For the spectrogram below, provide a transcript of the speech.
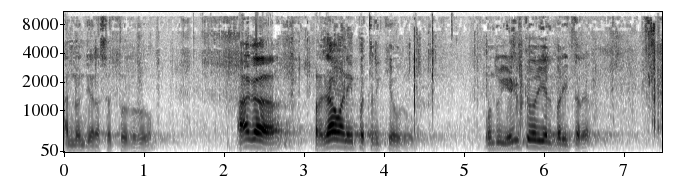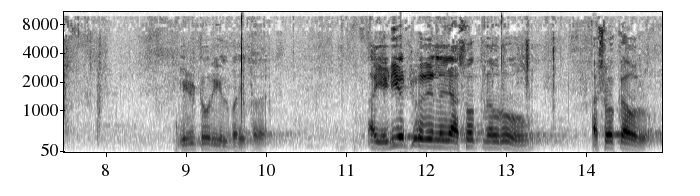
ಹನ್ನೊಂದು ಜನ ಸತ್ತೋದರು. ಆಗ ಪ್ರಜಾವಾಣಿ ಪತ್ರಿಕೆಯವರು ಒಂದು ಎಡಿಟೋರಿಯಲ್ ಬರೀತಾರೆ. ಎಡಿಟೋರಿಯಲ್ ಬರೀತಾರೆ. ಆ ಎಡಿಟೋರಿಯಲ್ನಲ್ಲಿ ಅಶೋಕ್ನವರು, ಅಶೋಕ ಅವರು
